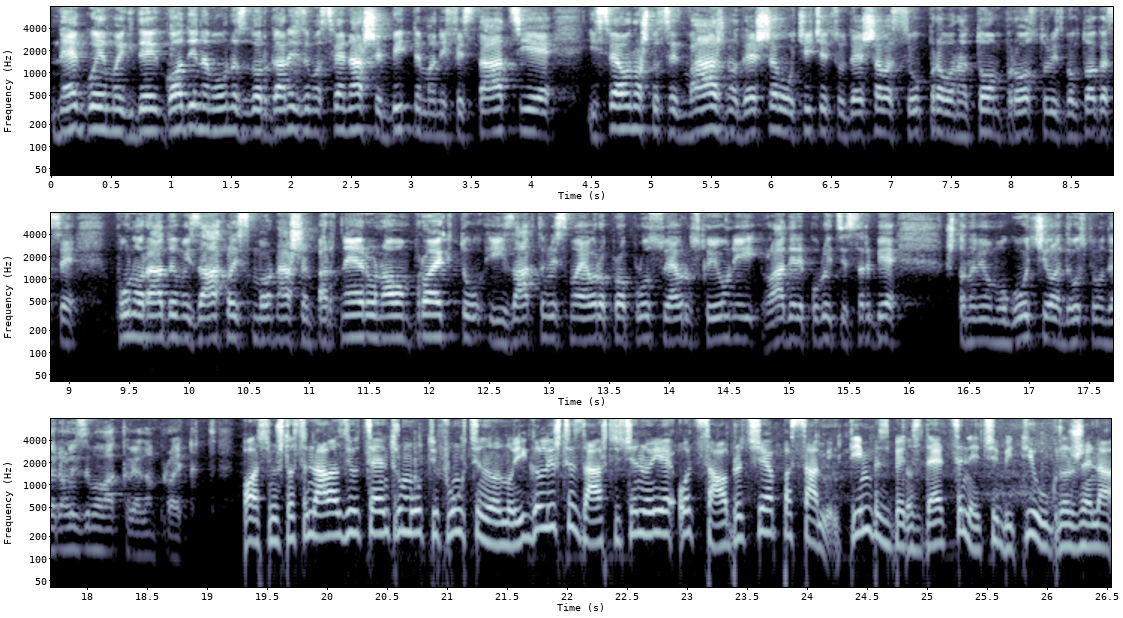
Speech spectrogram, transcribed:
negujemo i gde godinama unazad organizujemo sve naše bitne manifestacije i sve ono što se važno dešava u Čičecu, dešava se upravo na tom prostoru i zbog toga se puno radujemo i zahvali smo našem partneru na ovom projektu i zahtevali smo Europro Plus u Evropskoj uniji, vlade Republike Srbije, što nam je omogućilo da uspemo da realizujemo ovakav jedan projekat. Osim što se nalazi u centru multifunkcionalno igralište, zaštićeno je od saobraćaja, pa samim tim bezbednost dece neće biti ugrožena.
